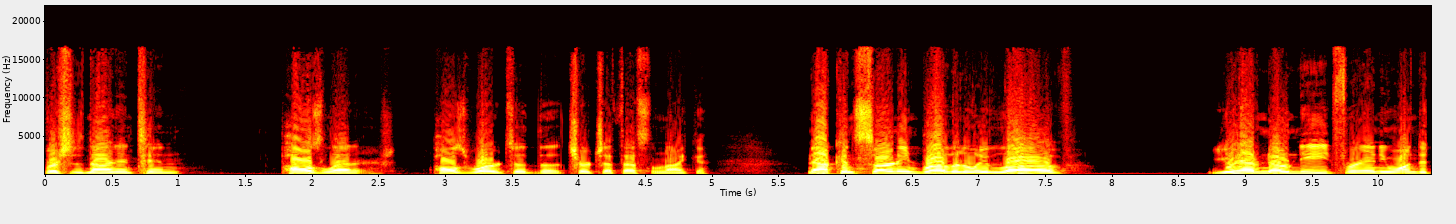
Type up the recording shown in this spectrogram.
verses 9 and 10. Paul's letters. Paul's words to the church at Thessalonica. Now concerning brotherly love, you have no need for anyone to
